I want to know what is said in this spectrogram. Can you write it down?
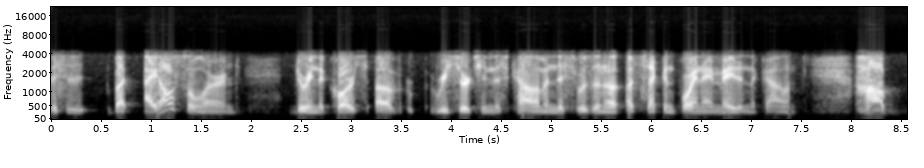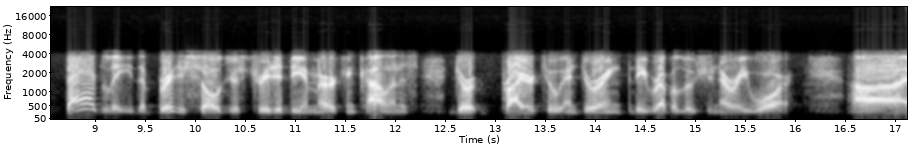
This is, but I also learned during the course of researching this column, and this was an, a second point I made in the column, how badly the British soldiers treated the American colonists dur- prior to and during the Revolutionary War. Uh,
